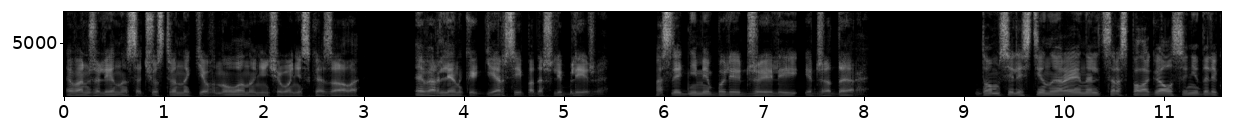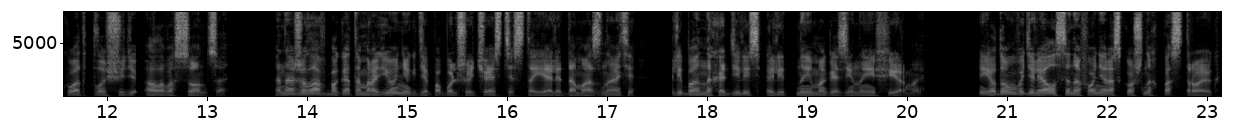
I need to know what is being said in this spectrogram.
Эванжелина сочувственно кивнула, но ничего не сказала. Эверлинг и Герсий подошли ближе. Последними были Джейли и Джадера. Дом Селестины Рейнольдс располагался недалеко от площади Алого Солнца. Она жила в богатом районе, где по большей части стояли дома знати, либо находились элитные магазины и фирмы. Ее дом выделялся на фоне роскошных построек.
